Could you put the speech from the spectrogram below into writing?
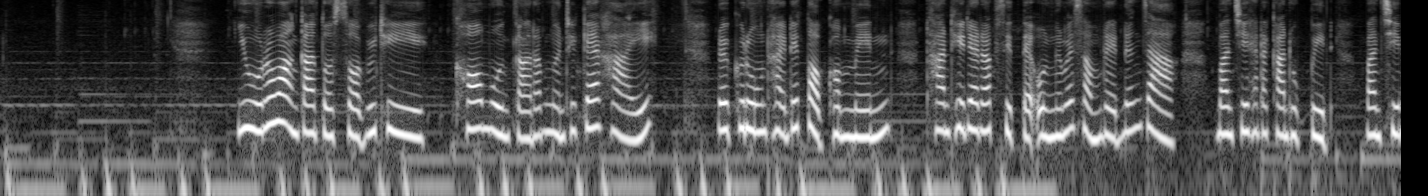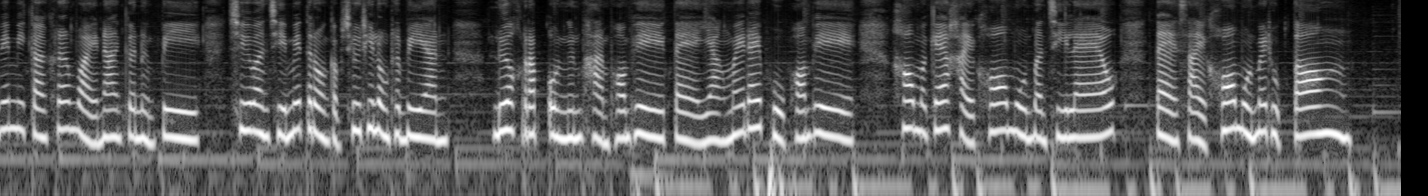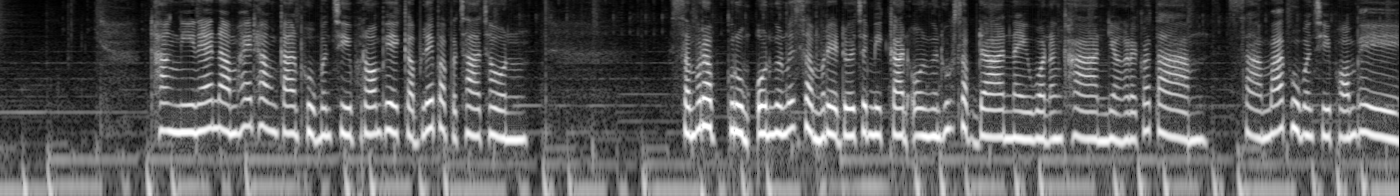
อยู่ระหว่างการตรวจสอบวิธี ข้อมูลการรับเงินที่แก้ไข โดยกรุงไทยได้ตอบคอมเมนต์ท่านที่ได้รับสิทธิ์แต่โอนเงินไม่สำเร็จเนื่องจากบัญชีธนาคารถูกปิด บัญชีไม่มีการเคลื่อนไหวนานเกิน 1 ปี ชื่อบัญชีไม่ตรงกับชื่อที่ลงทะเบียน เลือกรับโอนเงินผ่านพร้อมเพย์แต่ยังไม่ได้ผูกพร้อมเพย์เข้ามาแก้ไขข้อมูลบัญชีแล้ว แต่ใส่ข้อมูลไม่ถูกต้องทางนี้แนะนำให้ทำการผูกบัญชีพร้อมเพย์กับเลขบัตรประชาชนสำหรับกลุ่มโอนเงินไม่สำเร็จ โดยจะมีการโอนเงินทุกสัปดาห์ในวันอังคารอย่างไรก็ตาม สามารถผูกบัญชีพร้อมเพย์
